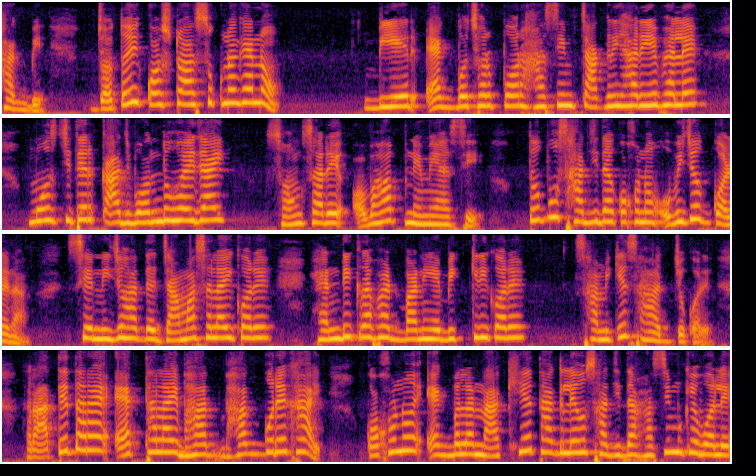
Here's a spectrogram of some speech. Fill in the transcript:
থাকবে। যতই কষ্ট আসুক না কেন, বিয়ের এক বছর পর হাসিম চাকরি হারিয়ে ফেলে, মসজিদের কাজ বন্ধ হয়ে যায়, সংসারে অভাব নেমে আসে। তবু সাজিদা কখনো অভিযোগ করে না, সে নিজ হাতে জামা সেলাই করে, হ্যান্ডিক্রাফট বানিয়ে বিক্রি করে স্বামীকে সাহায্য করে। রাতে তারা এক থালায় ভাত ভাগ করে খায়। কখনো একবেলা না খেয়ে থাকলেও সাজিদা হাসি মুখে বলে,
